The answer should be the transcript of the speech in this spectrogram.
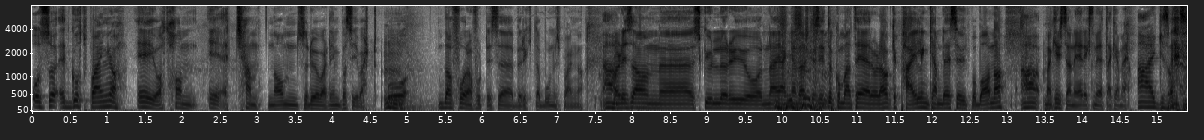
Og så et godt poeng da er jo at han er et kjent navn, som du har vært inne på, Sivert. Mm. Og da får han fort disse berykta bonuspoengene. Ja. Når disse han uh, Skullerud og den gjengen der skal sitte og kommentere, og de har ikke peiling hvem det ser ut på banen. Ja, Men Christian Eriksen vet jeg hvem er. ja ikke sant.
